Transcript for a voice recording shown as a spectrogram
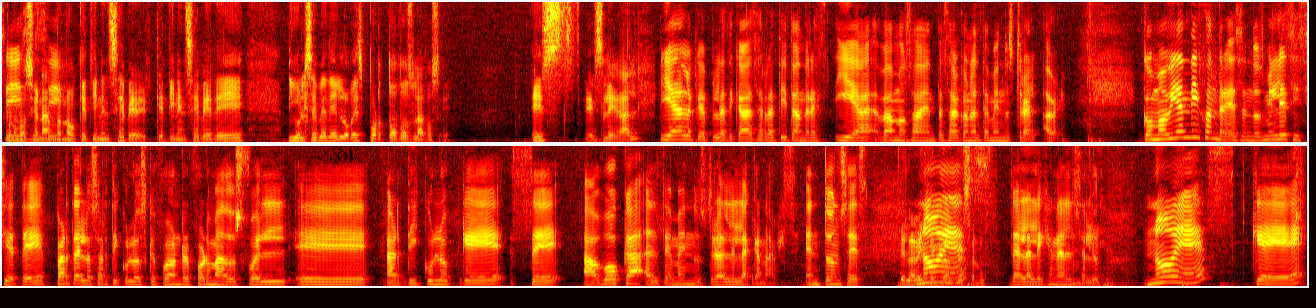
Sí, promocionando, sí. ¿no? Que tienen, CBD, que tienen CBD. Digo, el CBD lo ves por todos lados. ¿Es, es legal? Y era lo que platicaba hace ratito Andrés. Y vamos a empezar con el tema industrial. A ver. Como bien dijo Andrés, en 2017 parte de los artículos que fueron reformados fue el eh, artículo que se aboca al tema industrial de la cannabis. Entonces, De la Ley no General de es- Salud. De la Ley General de. Salud. No es que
